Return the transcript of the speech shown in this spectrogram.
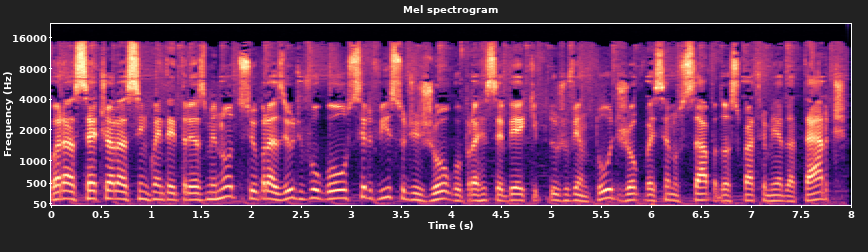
Agora às 7 horas e 53 minutos e o Brasil divulgou o serviço de jogo para receber a equipe do Juventude. O jogo vai ser no sábado às quatro e meia da tarde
